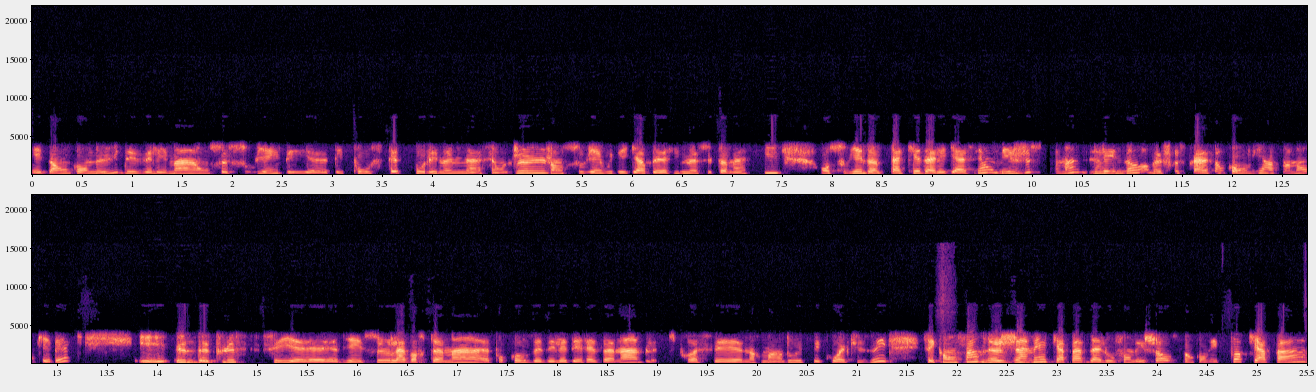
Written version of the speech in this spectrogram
Et donc, on a eu des éléments, on se souvient des, euh, des post-it pour les nominations de juges, on se souvient, oui, des garderies de M. Thomasy, on se souvient d'un paquet d'allégations, mais justement, l'énorme frustration qu'on vit en ce moment au Québec, et une de plus, c'est euh, bien sûr l'avortement euh, pour cause de délai déraisonnable procès Normando et de ses co-accusés, c'est qu'on semble ne jamais être capable d'aller au fond des choses. Donc, on n'est pas capable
